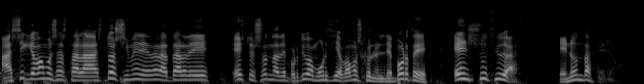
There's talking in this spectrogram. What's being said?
Así que vamos hasta las dos y media de la tarde. Esto es Onda Deportiva Murcia. Vamos con el deporte en su ciudad, en Onda Cero.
